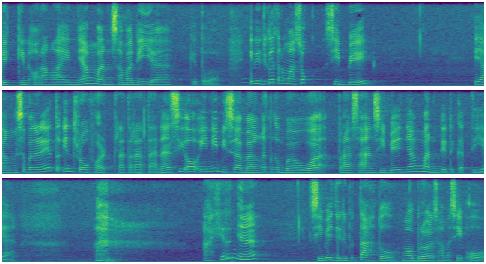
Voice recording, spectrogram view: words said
bikin orang lain nyaman sama dia gitu loh ini juga termasuk si B yang sebenarnya itu introvert rata-rata. Nah si O ini bisa banget ngebawa perasaan si B nyaman di deket dia. Akhirnya si B jadi betah tuh ngobrol sama si O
